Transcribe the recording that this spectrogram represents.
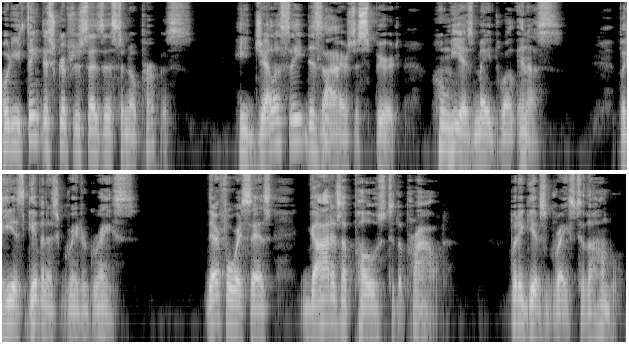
Or do you think the scripture says this to no purpose? He jealously desires the spirit whom he has made dwell in us, but he has given us greater grace. Therefore it says, God is opposed to the proud, but he gives grace to the humble.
